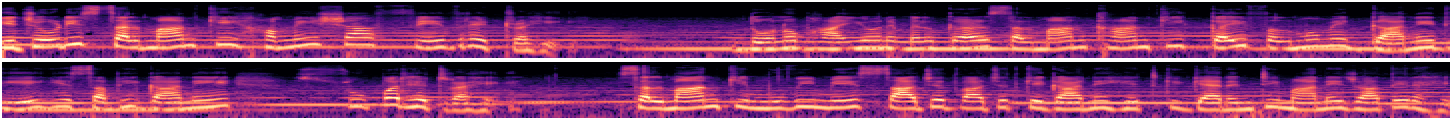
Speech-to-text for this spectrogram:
ये जोड़ी सलमान की हमेशा फेवरेट रही। दोनों भाइयों ने मिलकर सलमान खान की कई फ़िल्मों में गाने दिए। ये सभी गाने सुपर हिट रहे। सलमान की मूवी में साजिद वाजिद के गाने हिट की गारंटी माने जाते रहे।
